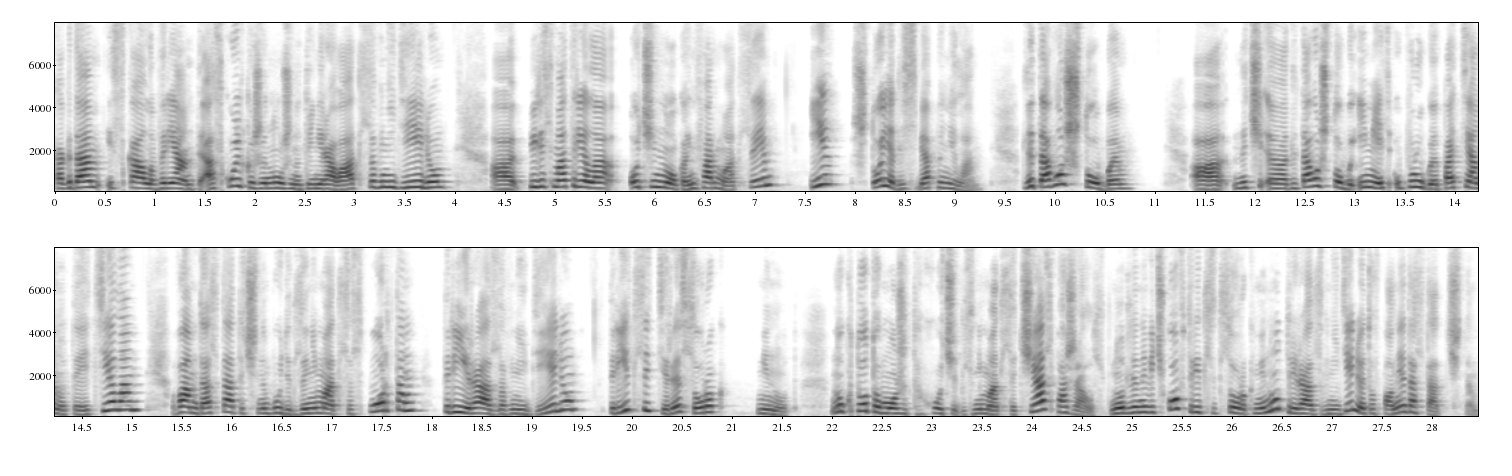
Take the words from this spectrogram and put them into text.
когда искала варианты, а сколько же нужно тренироваться в неделю, а, пересмотрела очень много информации и что я для себя поняла. Для того, чтобы а, а, для того, чтобы иметь упругое подтянутое тело, вам достаточно будет заниматься спортом 3 раза в неделю 30-40 минут. Ну, кто-то, может, хочет заниматься час, пожалуйста, но для новичков 30-40 минут три раза в неделю это вполне достаточно.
